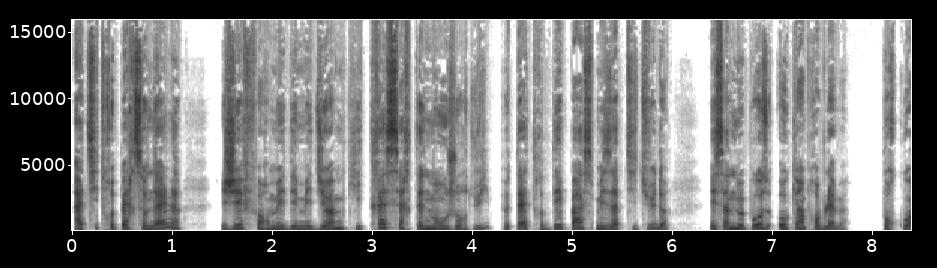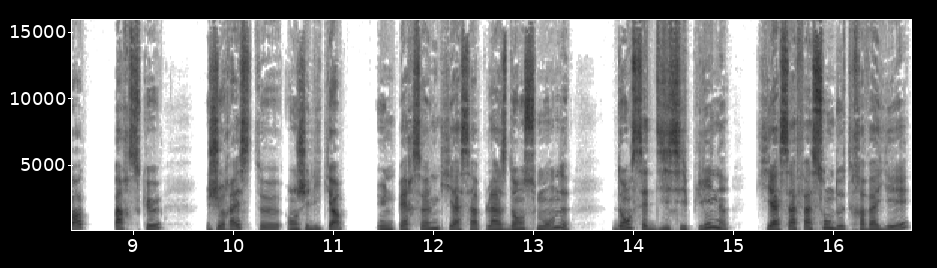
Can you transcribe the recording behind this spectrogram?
À titre personnel, j'ai formé des médiums qui très certainement aujourd'hui, peut-être, dépassent mes aptitudes et ça ne me pose aucun problème. Pourquoi? Parce que je reste euh, Angélica, une personne qui a sa place dans ce monde, dans cette discipline, qui a sa façon de travailler,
